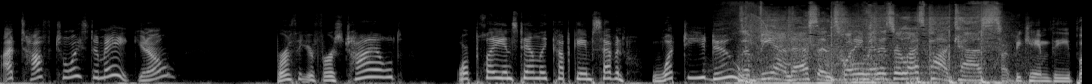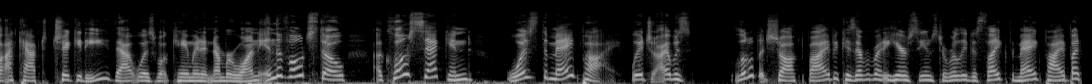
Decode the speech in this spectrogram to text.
A tough choice to make, you know? birth of your first child, or play in Stanley Cup Game 7. What do you do? The BNS in 20 minutes or less podcast. Uh, became the black capped chickadee. That was what came in at number one. In the votes, though, a close second was the magpie, which I was a little bit shocked by because everybody here seems to really dislike the magpie. But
